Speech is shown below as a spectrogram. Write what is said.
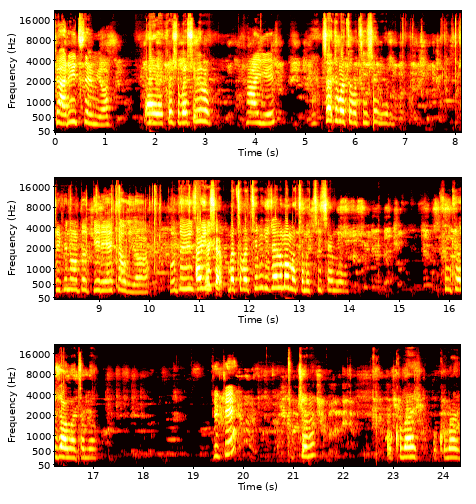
Çağrı hiç sevmiyor. Yani arkadaşlar ben seviyorum. Hayır. Sadece matematiği seviyorum. Çünkü orada geriye kalıyor. Orada yüz bin... Arkadaşlar matematiğim güzel ama matematiği sevmiyorum. Çünkü hoca anlatamıyor. Türkçe? Türkçe mi? O kolay. O kolay.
